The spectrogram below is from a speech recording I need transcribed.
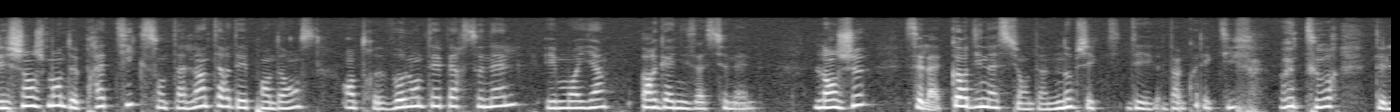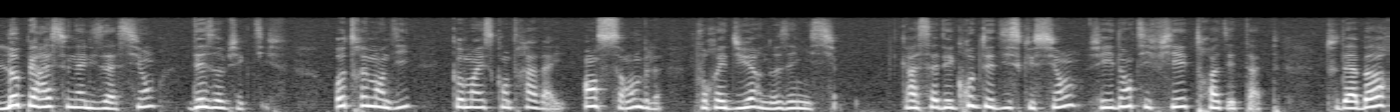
les changements de pratiques sont à l'interdépendance entre volonté personnelle et moyens organisationnels. L'enjeu, c'est la coordination d'un collectif autour de l'opérationnalisation des objectifs. Autrement dit, comment est-ce qu'on travaille ensemble pour réduire nos émissions? Grâce à des groupes de discussion, j'ai identifié trois étapes. Tout d'abord,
